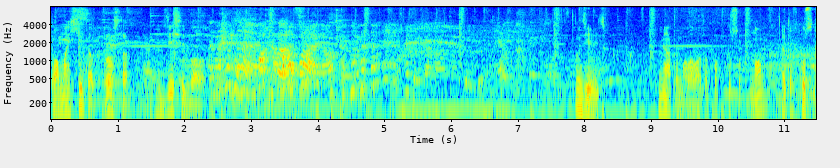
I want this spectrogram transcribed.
По мохито просто 10 баллов. Ну, 9. Мяты маловато по вкусу, но это вкусно,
